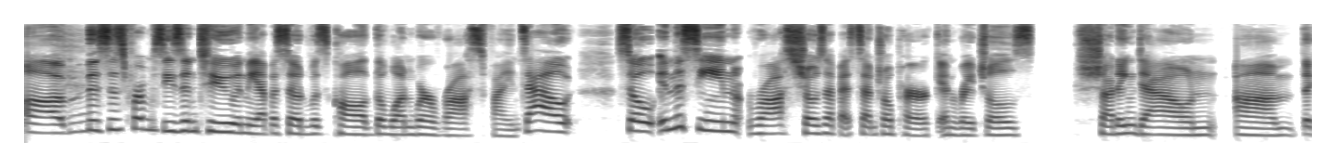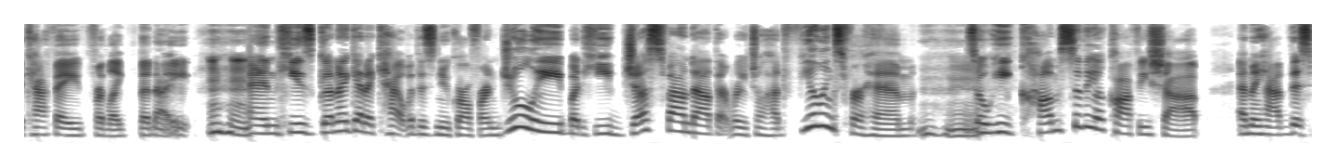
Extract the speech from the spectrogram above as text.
Um, this is from season two, and the episode was called The One Where Ross Finds Out. So, in the scene, Ross shows up at Central Perk, and Rachel's shutting down um, the cafe for like the night. Mhm. And he's gonna get a cat with his new girlfriend, Julie, but he just found out that Rachel had feelings for him. Mhm. So, he comes to the coffee shop, and they have this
